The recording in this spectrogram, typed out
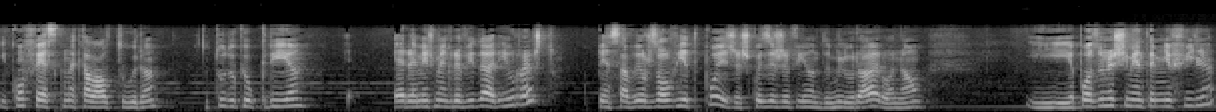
E confesso que naquela altura, tudo o que eu queria era mesmo engravidar. E o resto, pensava eu, resolvia depois. As coisas haviam de melhorar ou não. E após o nascimento da minha filha,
